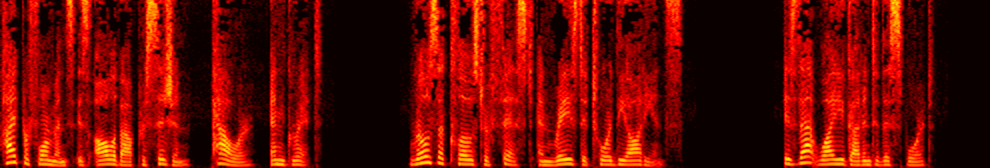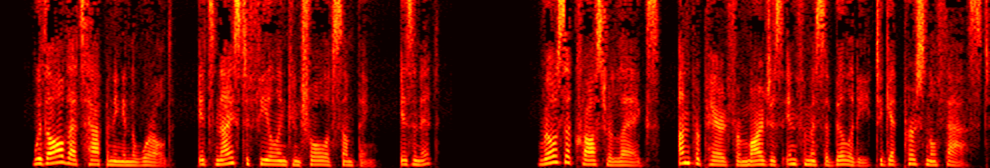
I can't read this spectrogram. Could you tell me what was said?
High performance is all about precision, power, and grit. Rosa closed her fist and raised it toward the audience. Is that why you got into this sport? With all that's happening in the world, it's nice to feel in control of something, isn't it? Rosa crossed her legs, unprepared for Marge's infamous ability to get personal fast.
